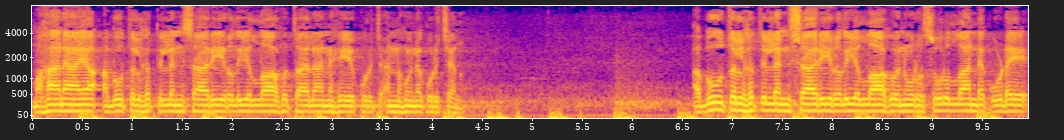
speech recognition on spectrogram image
മഹാനായ അബൂ തൽഹത്തിൽ അൻസാരി റളിയല്ലാഹു താലാൻഹയെ കുറിച്ച് അൻഹുവിനെ കുറിച്ചാണ്. അബൂ തൽഹത്തിൽ അൻസാരി റളിയല്ലാഹു അൻഹു റസൂലുള്ളാന്റെ കൂടെ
